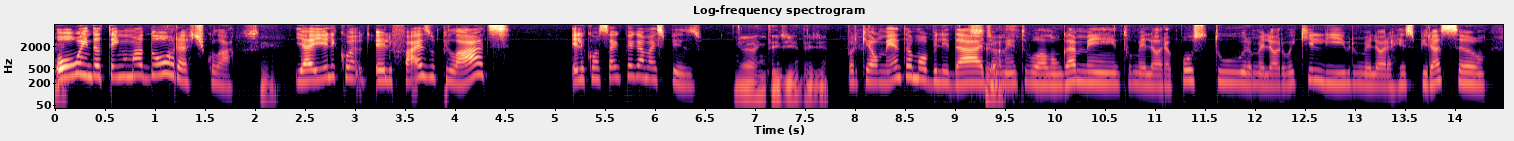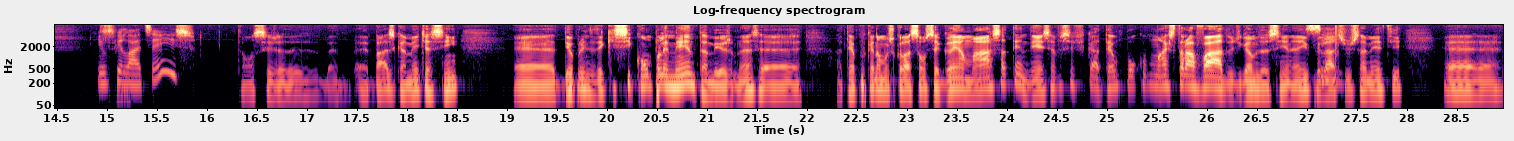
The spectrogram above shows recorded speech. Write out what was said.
Ou ainda tem uma dor articular. Sim. E aí ele, ele faz o Pilates, ele consegue pegar mais peso. É, entendi, entendi. Porque aumenta a mobilidade, Certo. aumenta o alongamento, melhora a postura, melhora o equilíbrio, melhora a respiração. E o Sim. Pilates é isso. Então, ou seja, é, é basicamente assim, é, deu para entender que se complementa mesmo, né? É, até porque na musculação você ganha massa, a tendência é você ficar até um pouco mais travado, digamos assim, né? E o Sim. Pilates justamente é,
